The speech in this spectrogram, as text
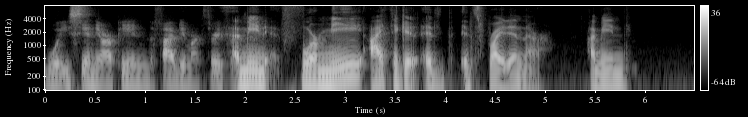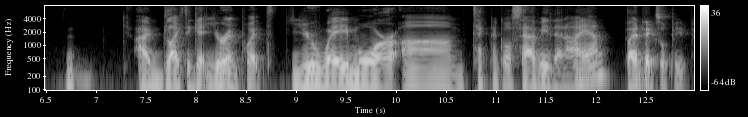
what you see in the RP and the 5D Mark III? I mean, for me, I think it, it it's right in there. I mean, I'd like to get your input. You're way more um, technical savvy than I am, but pixel peep.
